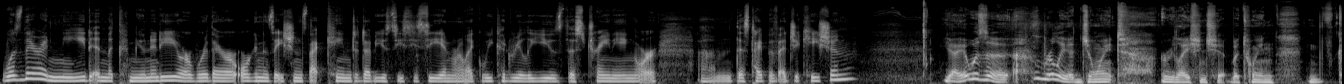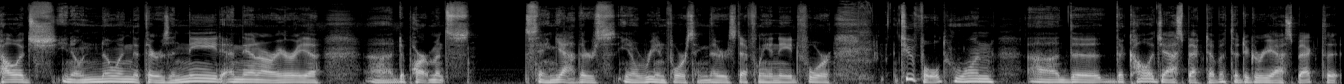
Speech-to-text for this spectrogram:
was there a need in the community, or were there organizations that came to WCCC and were like, we could really use this training or um, this type of education? Yeah, it was a really a joint relationship between college, you know, knowing that there's a need, and then our area uh, departments saying, yeah, there's, you know, reinforcing there's definitely a need for twofold. One, uh, the the college aspect of it, the degree aspect that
